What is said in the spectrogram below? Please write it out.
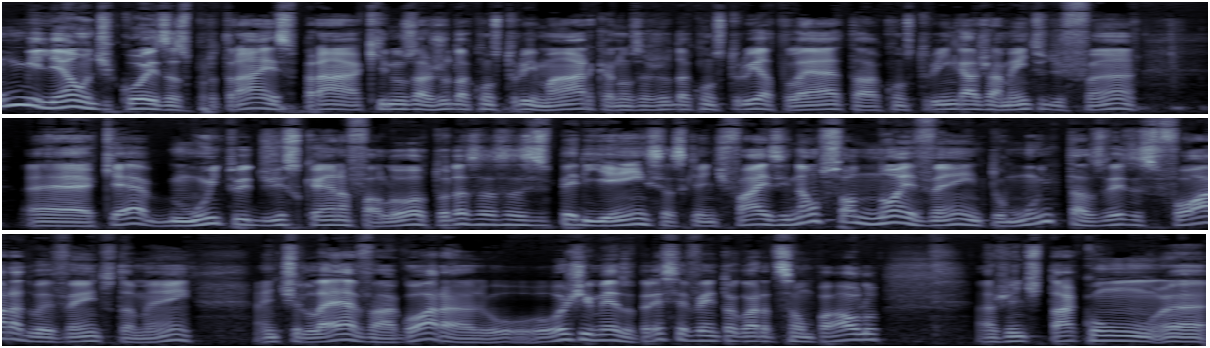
um, milhão de coisas por trás para que nos ajuda a construir marca, nos ajuda a construir atleta, a construir engajamento de fã é, que é muito disso que a Ana falou, todas essas experiências que a gente faz, e não só no evento, muitas vezes fora do evento também. A gente leva agora, hoje mesmo, para esse evento agora de São Paulo, a gente está com. É,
